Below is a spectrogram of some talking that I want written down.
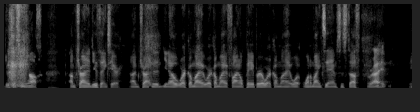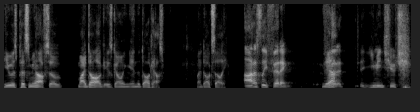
You're pissing me off. I'm trying to do things here. I'm trying to, you know, work on my work on my final paper, work on my one of my exams and stuff. Right. He was pissing me off. So my dog is going in the doghouse. My dog Sully. Honestly, fitting. Yeah. You mean Chooch?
